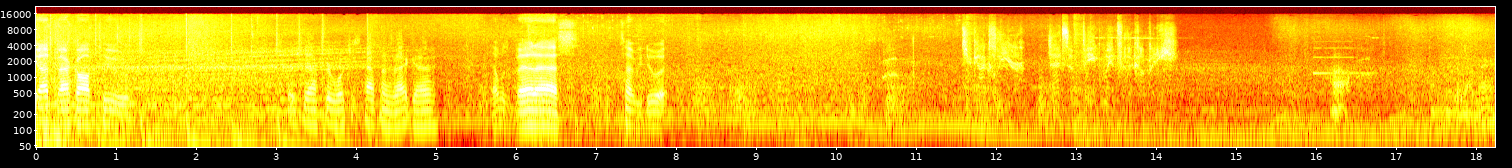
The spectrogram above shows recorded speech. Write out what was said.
Yeah, I'd back off too. Especially after what just happened to that guy. That was badass. That's how we do it. You got clear. That's a big win for the company. Oh. Don't need to go down there.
